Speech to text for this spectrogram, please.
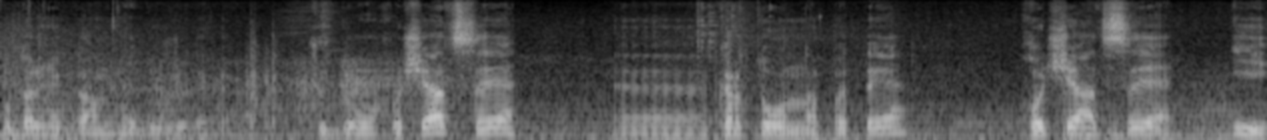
по дальнякам не дуже така чудова. Хоча це е, картонна ПТ, хоча це і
